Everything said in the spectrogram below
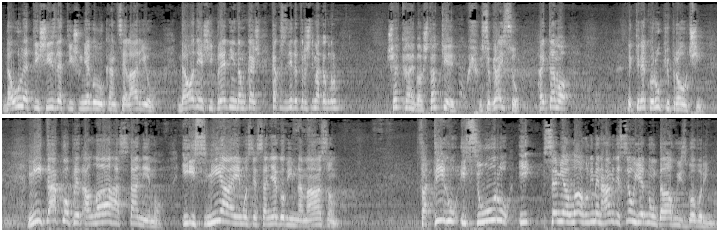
da uletiš i izletiš u njegovu kancelariju, da odeš i pred njim da mu kažeš kako se direktor štima, kako... Čekaj ba, šta ti je? Isu graj hajde tamo, nek ti neko ruku prouči. Mi tako pred Allaha stanemo i ismijajemo se sa njegovim namazom. Fatihu i suru i semi Allahu limen hamide sve u jednom dahu izgovorimo.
